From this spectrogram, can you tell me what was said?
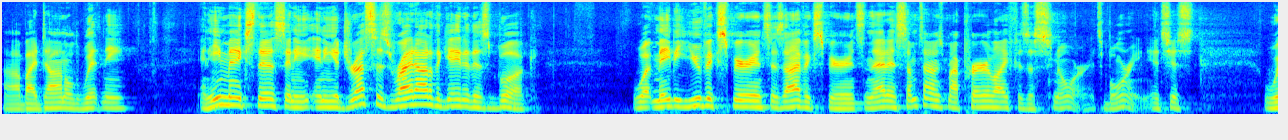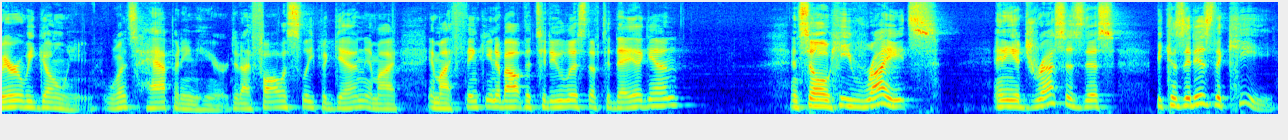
uh, by Donald Whitney. And he makes this and he, and he addresses right out of the gate of this book what maybe you've experienced as I've experienced, and that is sometimes my prayer life is a snore. It's boring. It's just, where are we going? What's happening here? Did I fall asleep again? Am I, am I thinking about the to do list of today again? And so he writes and he addresses this because it is the key.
